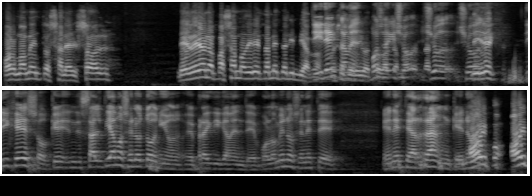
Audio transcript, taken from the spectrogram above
por momentos sale el sol. De verano pasamos directamente al invierno. Directamente. Vos sabés que yo, yo, yo dije eso, que salteamos el otoño eh, prácticamente, por lo menos en este, en este arranque, ¿no? Hoy, hoy,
